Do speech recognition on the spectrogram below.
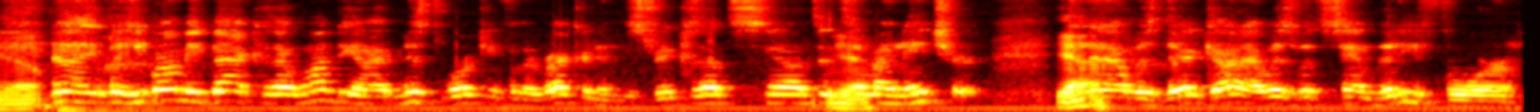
yeah. No, but he brought me back because I wanted to. I missed working for the record industry because that's you know it's, it's yeah. in my nature. Yeah. And then I was there. God, I was with Sam Goody for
